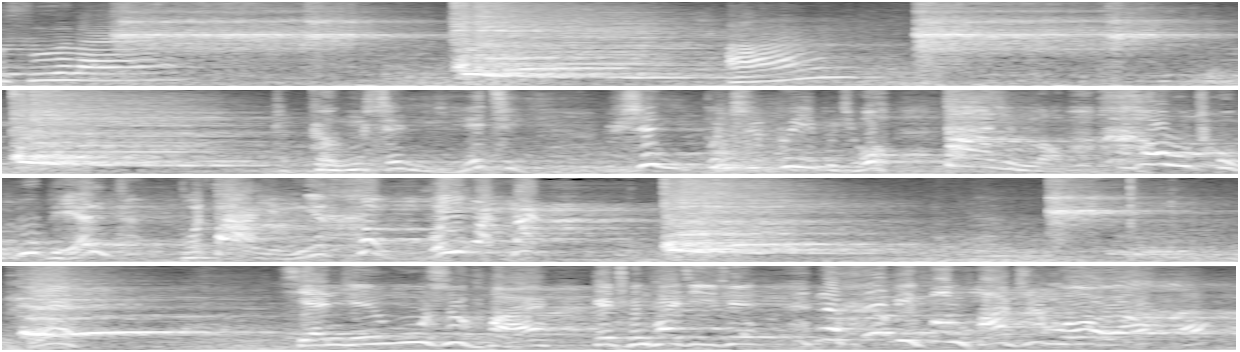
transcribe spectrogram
死嘞？啊？这更甚业绩，人不知鬼不觉，答应了好处无边，不答应你后悔万难。哎，现金五十块给春台寄去，那何必放花直播啊？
